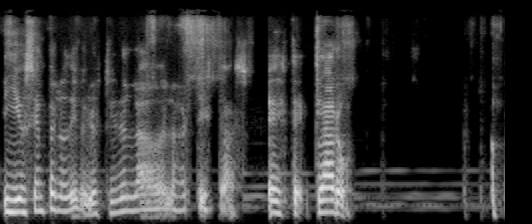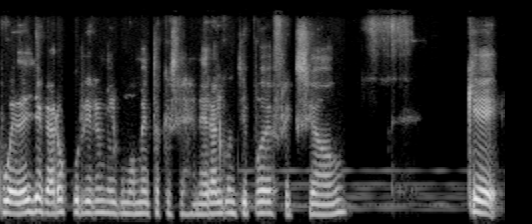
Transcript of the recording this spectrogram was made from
Y yo siempre lo digo, yo estoy del lado de los artistas. Este, claro, puede llegar a ocurrir en algún momento que se genere algún tipo de fricción que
